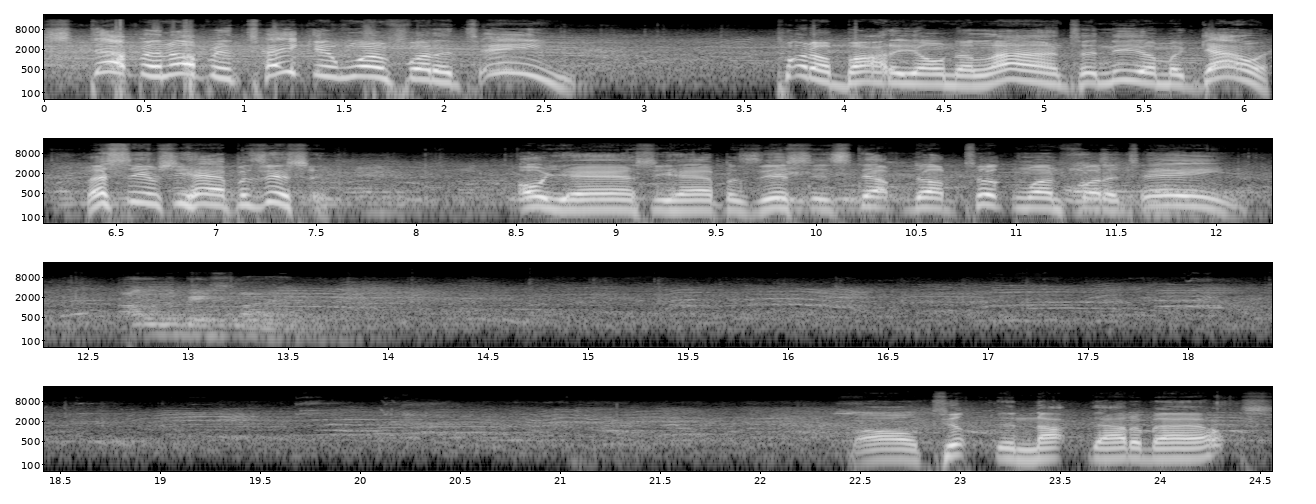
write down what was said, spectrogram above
Stepping up and taking one for the team. Put a body on the line to Nia McGowan. Let's see if she had position. Oh, yeah, she had position. Stepped up, took one for the team. Ball tipped and knocked out of bounds.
